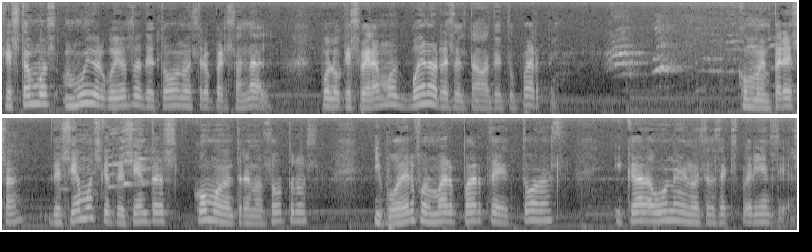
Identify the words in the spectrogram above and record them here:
que estamos muy orgullosos de todo nuestro personal, por lo que esperamos buenos resultados de tu parte. Como empresa, deseamos que te sientas cómodo entre nosotros y poder formar parte de todas y cada una de nuestras experiencias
